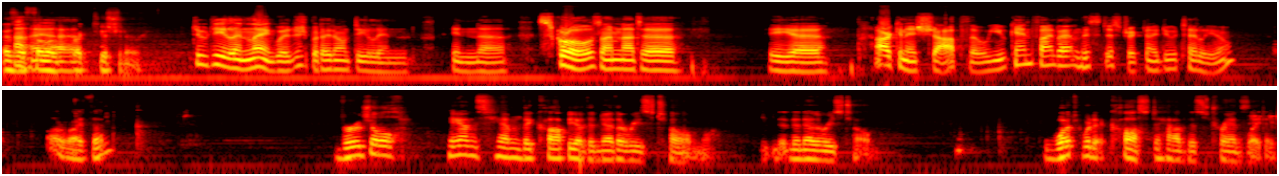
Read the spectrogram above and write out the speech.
As a Ah, fellow uh, practitioner. Do deal in language, but I don't deal in in uh, scrolls. I'm not a a uh, arcanist shop, though you can find that in this district. I do tell you. All right then. Virgil hands him the copy of the Netherese tome. The Netherese tome. What would it cost to have this translated?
